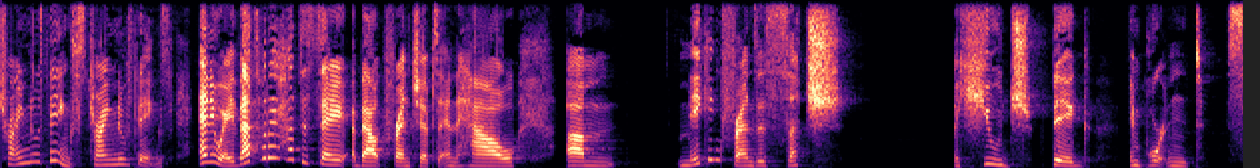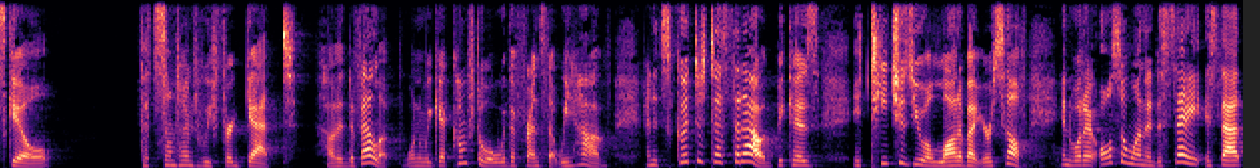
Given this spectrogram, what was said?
Trying new things, trying new things. Anyway, that's what I had to say about friendships and how um, making friends is such a huge, big, important skill that sometimes we forget how to develop when we get comfortable with the friends that we have. And it's good to test it out because it teaches you a lot about yourself. And what I also wanted to say is that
